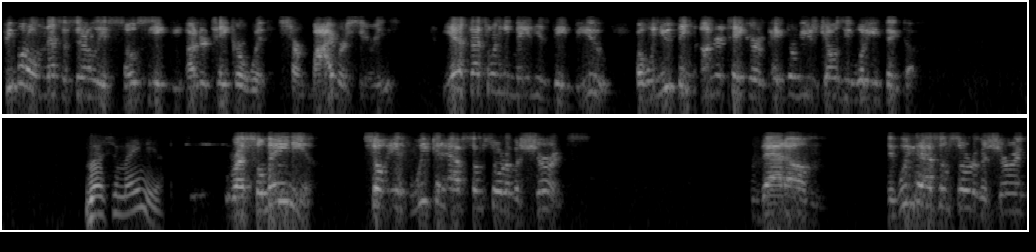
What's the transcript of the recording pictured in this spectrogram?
people don't necessarily associate The Undertaker with Survivor Series. Yes, that's when he made his debut. But when you think Undertaker and pay per views, Josie, what do you think of? WrestleMania. WrestleMania. So if we could have some sort of assurance that um if we could have some sort of assurance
